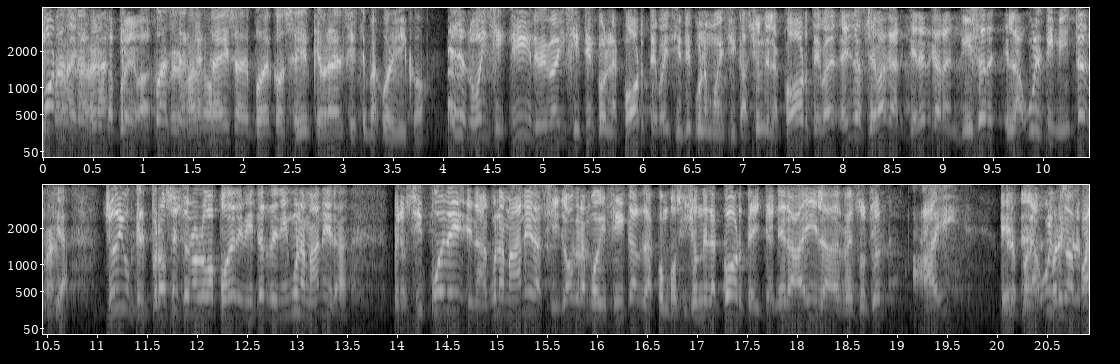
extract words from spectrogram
forma de cambiar esa prueba. ¿Y cuán cerca está ella de poder conseguir quebrar el sistema jurídico? Ella lo va a insistir, va a insistir con la Corte, va a insistir con una modificación de la Corte, va- ella se va a querer garantizar la última instancia. Yo digo que el proceso no lo va a poder evitar de ninguna manera, pero sí puede, en alguna manera, si logra modificar la composición de la Corte y tener ahí la resolución, ahí eh, Pero por- la por eso última palabra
